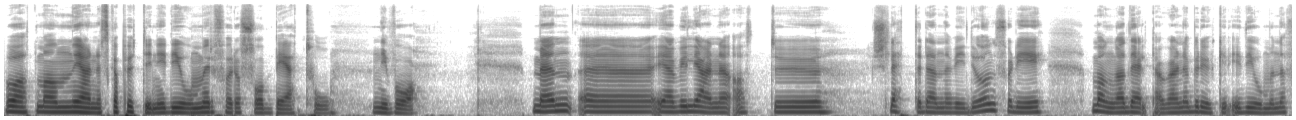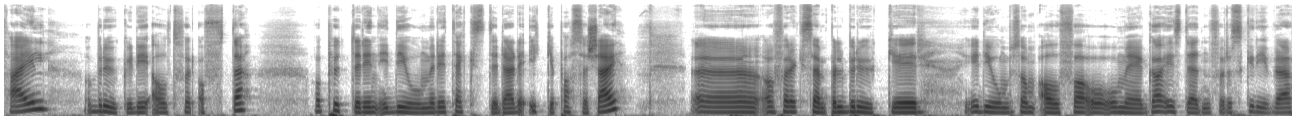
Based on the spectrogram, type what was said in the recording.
og at man gjerne skal putte inn idiomer for å få B2-nivå. Men uh, jeg vil gjerne at du sletter denne videoen, fordi mange av deltakerne bruker idiomene feil, og bruker de altfor ofte, og putter inn idiomer i tekster der det ikke passer seg. Uh, og f.eks. bruker idiom som alfa og omega istedenfor å skrive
